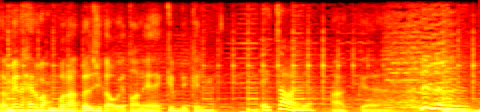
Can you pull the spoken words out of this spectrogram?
طيب مين رح يربح مباراة بلجيكا أو إيطاليا؟ هيك كبي كلمة. إيطاليا. هيك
